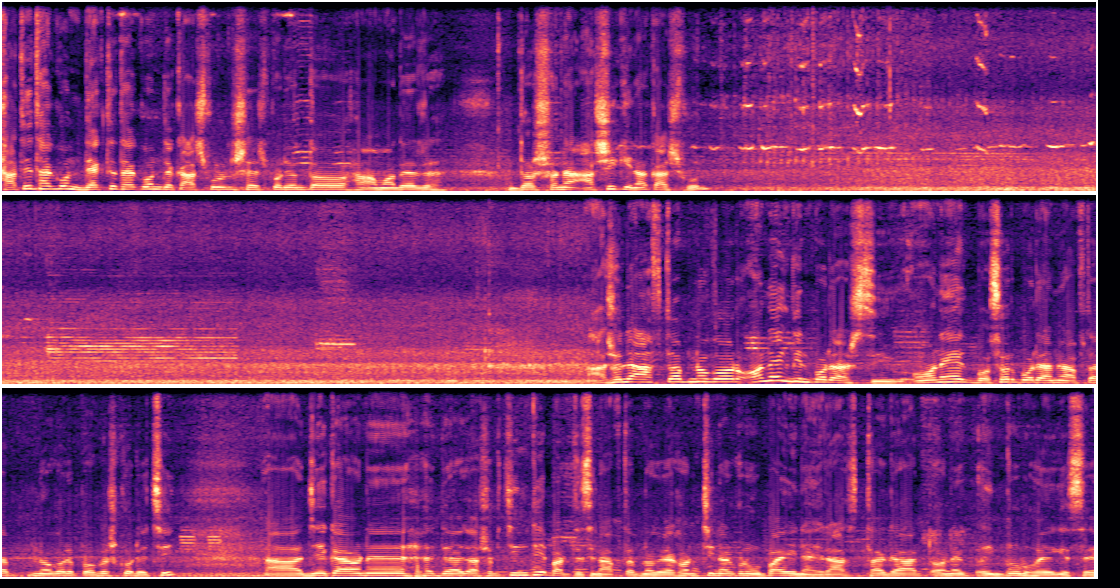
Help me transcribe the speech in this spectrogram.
সাথে থাকুন, দেখতে থাকুন যে কাশফুল শেষ পর্যন্ত আমাদের দর্শনে আসি কি না কাশফুল। আসলে আফতাবনগর অনেক দিন পরে আসছি, অনেক বছর পরে আমি আফতাবনগরে প্রবেশ করেছি। যে কারণে আসলে চিনতেই পারতেছি না আফতাবনগর। এখন চিনার কোনো উপায়ই নাই। রাস্তাঘাট অনেক ইমপ্রুভ হয়ে গেছে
